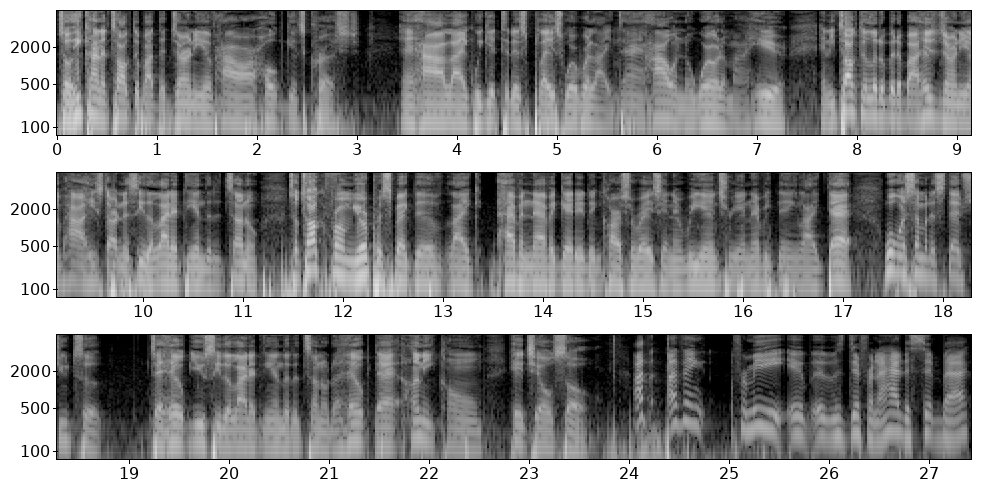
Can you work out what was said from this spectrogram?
so he kind of talked about the journey of how our hope gets crushed. And how like we get to this place where we're like, dang, how in the world am I here? And he talked a little bit about his journey of how he's starting to see the light at the end of the tunnel. So talk from your perspective, like having navigated incarceration and reentry and everything like that. What were some of the steps you took to help you see the light at the end of the tunnel, to help that honeycomb hit your soul? I, th- I think for me it, it was different. I had to sit back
